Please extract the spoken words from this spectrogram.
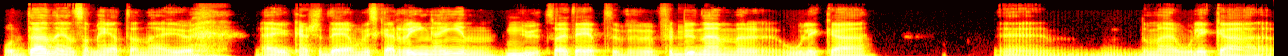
Och den ensamheten är ju, är ju kanske det, om vi ska ringa in mm. utsatthet, för, för du nämner olika, eh, de här olika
